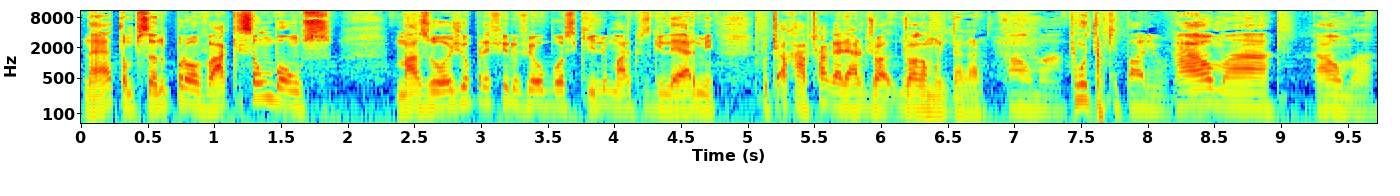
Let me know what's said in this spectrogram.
né? Estão precisando provar que são bons. Mas hoje eu prefiro ver o Bosquilho, o Marcos Guilherme. O Thiago, o Thiago Galhardo joga, joga, muito, né, cara? Calma. Puta que pariu. Calma, calma.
